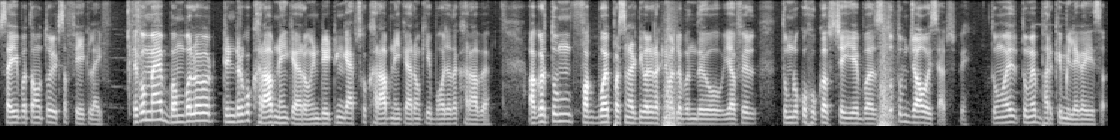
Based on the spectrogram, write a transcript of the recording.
सही बताऊँ तो इट्स अ फेक लाइफ देखो, मैं बम्बल और टिंडर को ख़राब नहीं कह रहा हूँ, इन डेटिंग ऐप्स को ख़राब नहीं कह रहा हूँ कि ये बहुत ज़्यादा ख़राब है। अगर तुम फक बॉय पर्सनैलिटी वाले रखने वाले बंदे हो, या फिर तुम लोग को हुकअप्स चाहिए बस तो तुम जाओ इस ऐप्स पे। तुम्हें तुम्हें भर के मिलेगा ये सब।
